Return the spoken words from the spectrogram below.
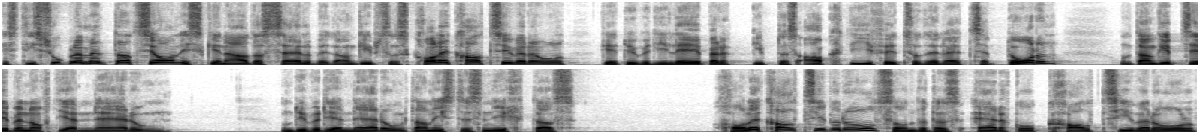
ist die Supplementation ist genau dasselbe. Dann gibt es das Cholecalciferol, geht über die Leber, gibt das Aktive zu den Rezeptoren und dann gibt es eben noch die Ernährung. Und über die Ernährung, dann ist es nicht das Cholecalciferol, sondern das Ergocalciferol,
